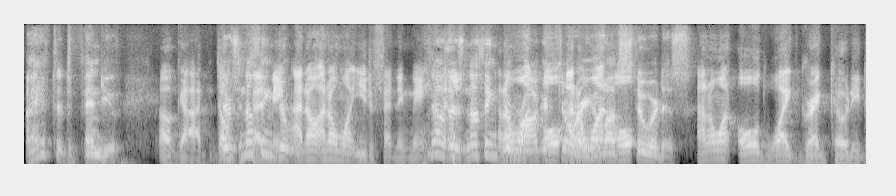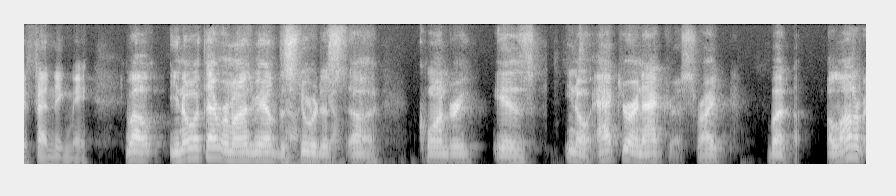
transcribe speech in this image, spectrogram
I have to defend you. Oh God! Don't There's defend nothing me. I don't. I don't want you defending me. No, there's nothing I don't want old- I derogatory don't want about old- stewardess. I don't want old white Greg Cote defending me. Well, you know what that reminds me of? The Oh, stewardess uh, quandary is, you know, actor and actress, right? But a lot of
